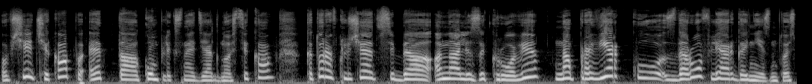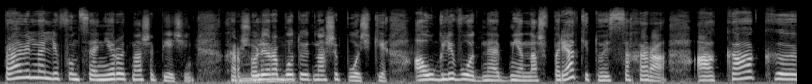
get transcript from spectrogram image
Вообще чекап – это комплексная диагностика, которая включает в себя анализы крови на проверку, здоров ли организм, то есть правильно ли функционирует наша печень, хорошо ли работают наши почки, а углеводный обмен наш в порядке, то есть сахара, а как э,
